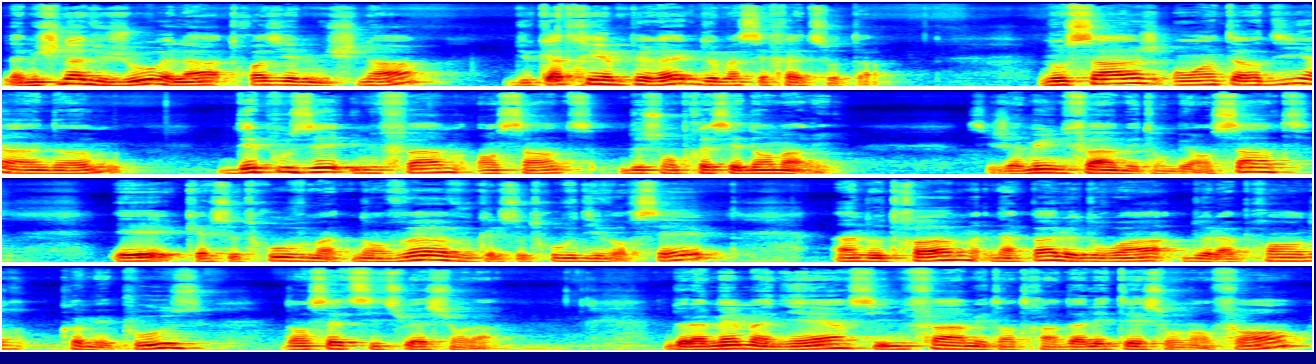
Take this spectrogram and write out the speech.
La Mishnah du jour est la troisième Mishnah du quatrième Pérec de Masechet Sota. Nos sages ont interdit à un homme d'épouser une femme enceinte de son précédent mari. Si jamais une femme est tombée enceinte et qu'elle se trouve maintenant veuve ou qu'elle se trouve divorcée, un autre homme n'a pas le droit de la prendre comme épouse dans cette situation-là. De la même manière, si une femme est en train d'allaiter son enfant,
